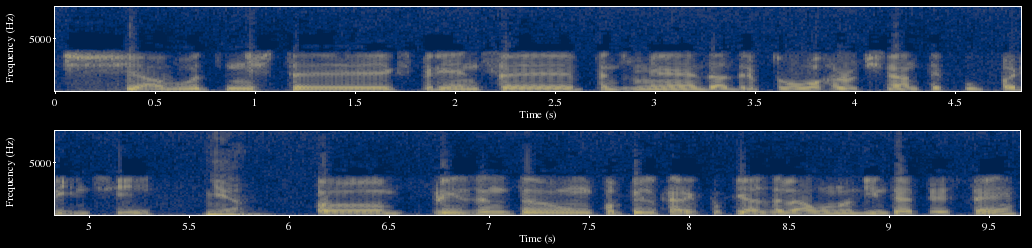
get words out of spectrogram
și a avut niște experiențe pentru mine de-a dreptul halucinante cu părinții. Yeah. Uh, prinzând un copil care copiază la unul dintre teste,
